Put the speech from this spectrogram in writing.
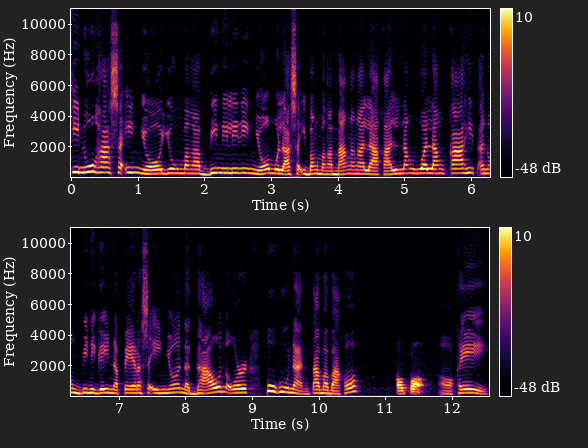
kinuha sa inyo yung mga binili ninyo mula sa ibang mga mangangalakal nang walang kahit anong binigay na pera sa inyo na down or puhunan. Tama ba ako? Opo. Okay.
